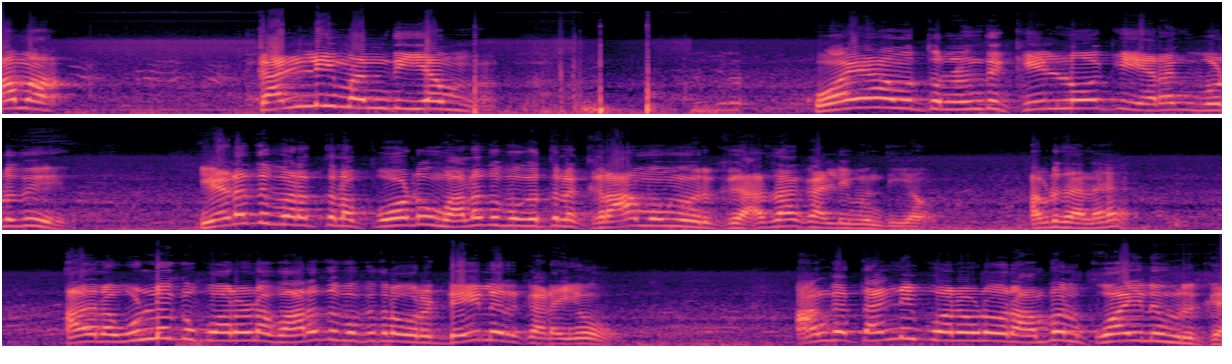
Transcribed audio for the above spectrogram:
ஆமாம் கள்ளிமந்தியம். கோயாமுத்தூர்லேருந்து கீழ் நோக்கி இறங்கும் பொழுது இடது புறத்தில் போடும் வலது முகத்தில் கிராமமும் இருக்குது அதுதான் கள்ளிமந்தியம். அப்படி தானே அதில் உள்ளுக்கு போனோட வரது பக்கத்தில் ஒரு டெய்லர் கடையும். அங்கே தள்ளி போனோட ஒரு அம்மன் கோயிலும் இருக்க.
